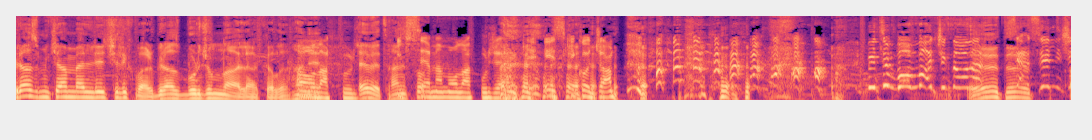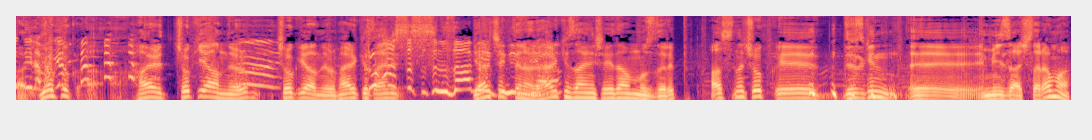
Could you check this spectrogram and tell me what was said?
biraz mükemmelliyetçilik var. Biraz burcumla alakalı. Hani, Oğlak Burcu. Evet hani Hiç son- sevmem Oğlak Burcu. Eski kocam. Bütün bomba açıklamalar. Evet Sen, evet. senin için değil ama. Yok yok. Hayır çok iyi anlıyorum. Çok iyi anlıyorum. Herkes Ruh aynı. hastasısınız abi Gerçekten öyle. ya. Herkes aynı şeyden muzdarip. Aslında çok e, düzgün e, mizaçlar ama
